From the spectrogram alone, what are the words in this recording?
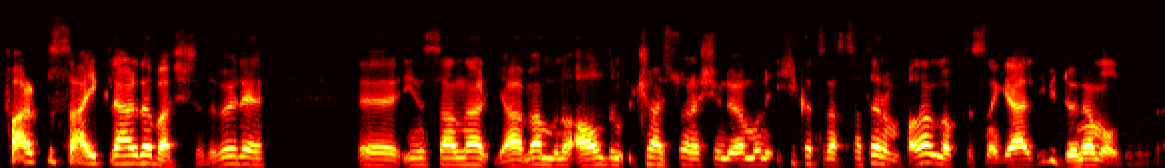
farklı sahiklerde başladı. Böyle e, insanlar ya ben bunu aldım 3 ay sonra şimdi ben bunu iki katına satarım falan noktasına geldiği bir dönem oldu burada.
